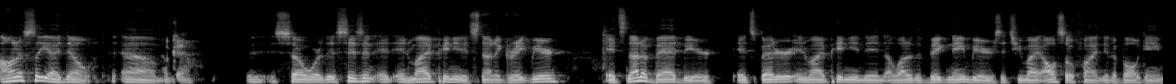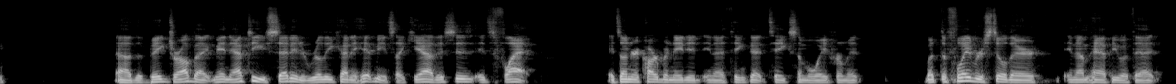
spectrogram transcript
honestly, I don't. Um, okay. So where this isn't, in my opinion, it's not a great beer. It's not a bad beer. It's better, in my opinion, than a lot of the big name beers that you might also find in a ball game. Uh, the big drawback, man, after you said it, it really kind of hit me. It's like, yeah, this is it's flat, it's undercarbonated, and I think that takes some away from it. But the flavor is still there, and I'm happy with that.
